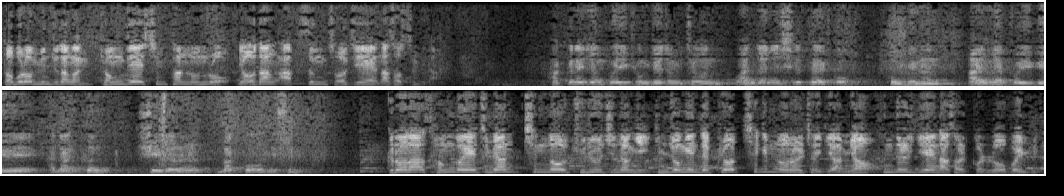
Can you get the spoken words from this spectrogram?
더불어민주당은 경제 심판론으로 여당 압승 저지에 나섰습니다. 박근혜 정부의 경제 정책은 완전히 실패했고 국민은 IMF 위기의 가장 큰 시련을 맞고 있습니다. 그러나 선거에 지면 친노 주류 진영이 김종인 대표 책임론을 제기하며 흔들기에 나설 걸로 보입니다.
